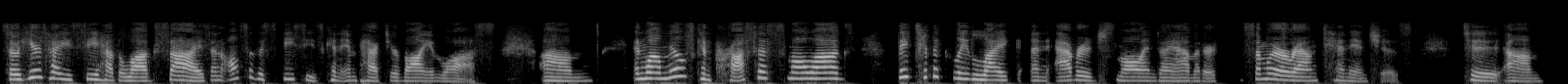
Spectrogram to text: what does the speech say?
So here's how you see how the log size and also the species can impact your volume loss. Um, and while mills can process small logs, they typically like an average small end diameter, somewhere around 10 inches, to um,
